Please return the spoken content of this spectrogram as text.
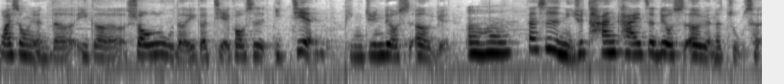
外送员的一个收入的一个结构是一件平均六十二元。嗯哼。但是你去摊开这六十二元的组成，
